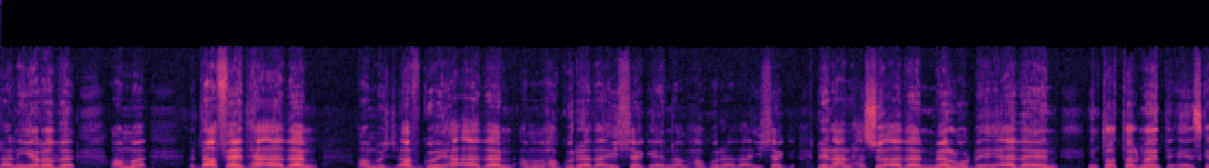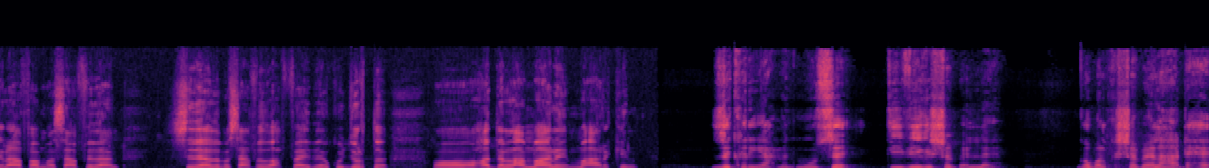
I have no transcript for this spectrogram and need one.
dhallinyarada ama daafeed ha aadaan ama afgoy ha aadaan ama maxaan ku rahdaa isheeg maxaan ku rahdaa isheeg dhinacan ha soo aadaan meel walba ay aadayeen in totalmente ee iska dhaafaan masaafidan sideeda masaafada wax faa'iida ku jirto oo hadda la ammaanay ma arkin. Zakariya axmed muuse tv-ga shabeelle gobolka shabeellaha dhexe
